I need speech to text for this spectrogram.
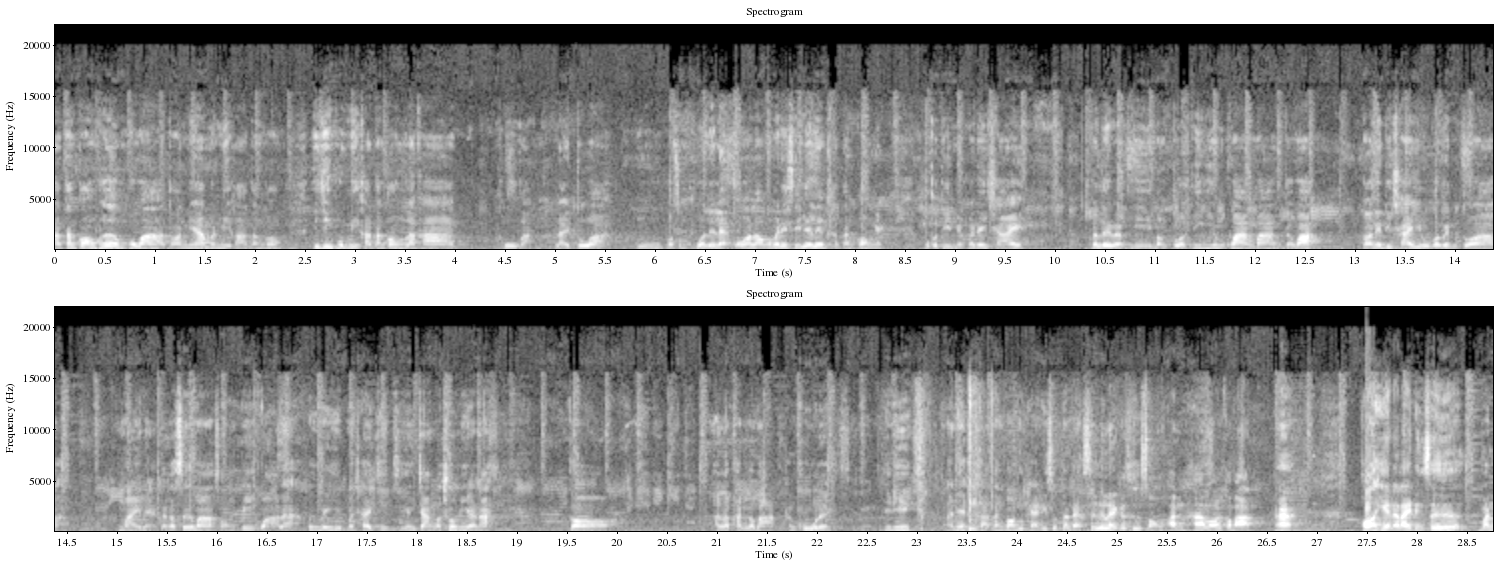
ขาตั้งกล้องเพิ่มเพราะว่าตอนนี้มันมีขาตั้งกล้อง จริง ๆ ผมมีขาตั้งกล้องราคาถูกอะหลายตัวอยู่พอสมควรเลยแหละ เพราะว่าเราก็ไม่ได้ซีเรียสเรื่องขาตั้งกล้องไงปกติไม่ค่อยได้ใช้ ก็เลยแบบมีบางตัวทิ้งๆกว้างบ้าง แต่ว่าตอนนี้ที่ใช้อยู่ก็เป็นตัวใหม่แหละ แต่ก็ซื้อมา 2 ปีกว่าแล้ว เพิ่งได้หยิบมาใช้จริงๆจังๆก็ช่วงนี้อะนะ ก็อันละพันกว่าบาททั้งคู่เลย ทีนี้อันนี้คือขาตั้งกล้องที่แพงที่สุดตั้งแต่ซื้อเลยก็คือ 2,500กว่าบาทอะเพราะเหตุอะไรถึงซื้อมัน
